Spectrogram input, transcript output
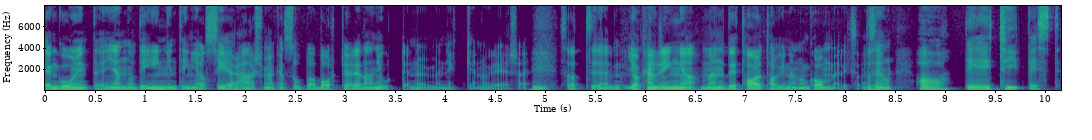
Den går inte igen och det är ingenting jag ser här som jag kan sopa bort. Jag har redan gjort det nu med nyckeln och grejer så här. Så att eh, jag kan ringa, men det tar ett tag innan de kommer liksom. Då säger hon, ja, det är typiskt.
